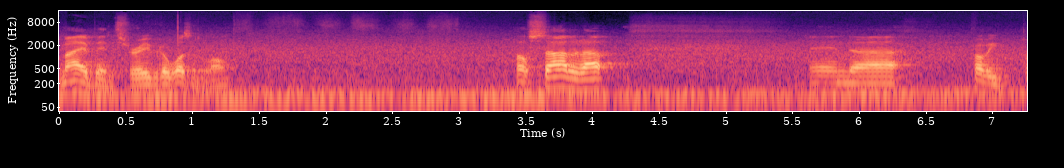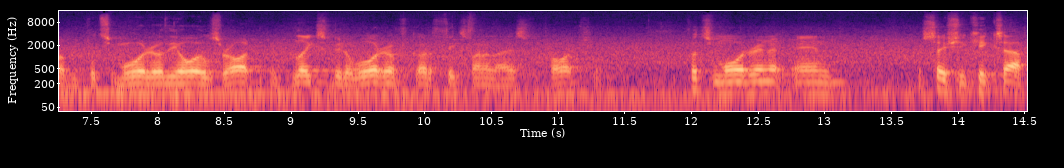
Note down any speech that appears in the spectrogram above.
May have been three, but it wasn't long. I'll start it up and uh, probably probably put some water. Or the oil's right. It leaks a bit of water. I've got to fix one of those pipes. Put some water in it and see if she kicks up.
